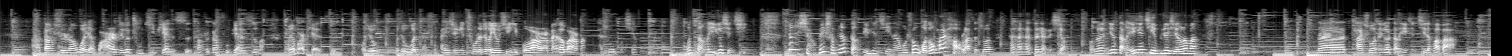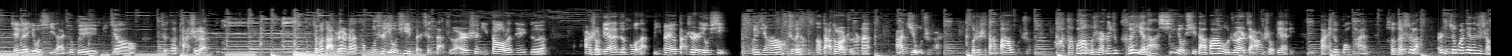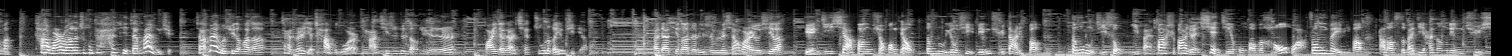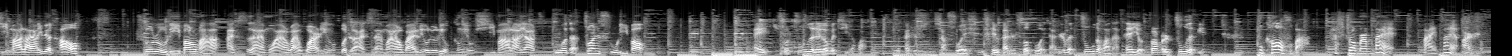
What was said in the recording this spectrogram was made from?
啊，当时呢我也玩这个主机 PS 四，当时刚出 PS 四嘛，我也玩 PS 四，我就我就问他说，哎，最近出了这个游戏，你不玩玩买个玩吗？他说我行，我等一个星期。就是想为什么要等一个星期呢？我说我都买好了。他说哈哈哈，他在那笑。我说你就等一个星期不就行了吗？那他说那个等一个星期的话吧，这个游戏呢就会比较。这个打折，怎么打折呢？它不是游戏本身打折，而是你到了那个二手店了之后呢，里面有打折的游戏。我一听啊，这个样子能打多少折呢？打九折，或者是打八五折啊？打八五折那就可以了。新游戏打八五折，在二手店里买一个光盘很合适了。而且最关键的是什么？他玩完了之后，他还可以再卖回去。再卖回去的话呢，价格也差不多。他其实就等于是花一点点钱租了个游戏碟嘛。大家听到这里是不是想玩游戏了？点击下方小黄条，登录游戏领取大礼包，登录即送一百八十八元现金红包和豪华装备礼包，达到四百级还能领取喜马拉雅月卡哦。输入礼包码 xmly 五二零或者 xmly 六六六，更有喜马拉雅主播的专属礼包。哎，你说猪的这个问题的话，就开始想说一下，又开始说多一下。日本猪的话呢，它也有专门猪的店。Bookoff 吧，它是专门卖买卖二手的。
